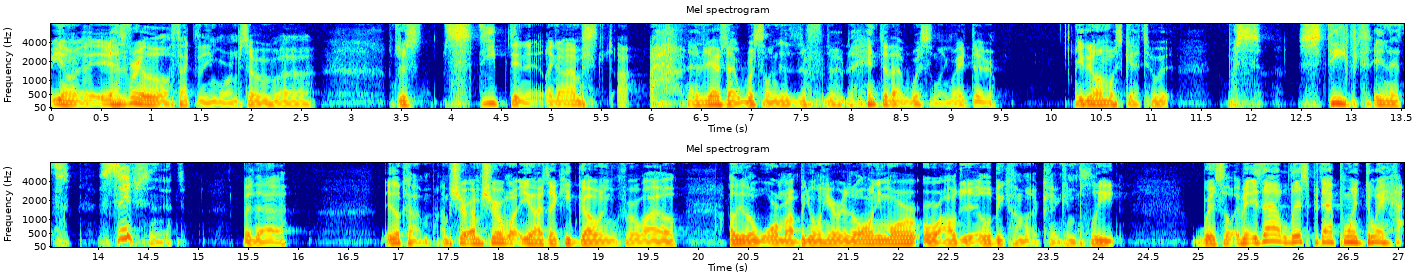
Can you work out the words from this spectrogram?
you know it has very little effect anymore. I'm so uh, just steeped in it. Like I'm, uh, there's that whistling. There's the, the, the, hint of that whistling right there. You can almost get to it. Whist, steeped in it, steeped in it. But uh, it'll come. I'm sure. I'm sure. You know, as I keep going for a while, I'll either warm up and you won't hear it at all anymore, or I'll it'll become a complete whistle. I mean, is that a lisp at that point? Do I have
